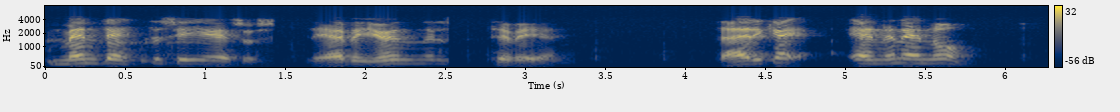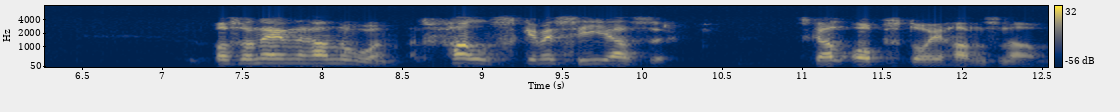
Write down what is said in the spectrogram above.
Men dette, sier Jesus, det er begynnelsen til veden. Det er ikke enden ennå. Og så nevner han noe at falske Messiaser skal oppstå i hans navn.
